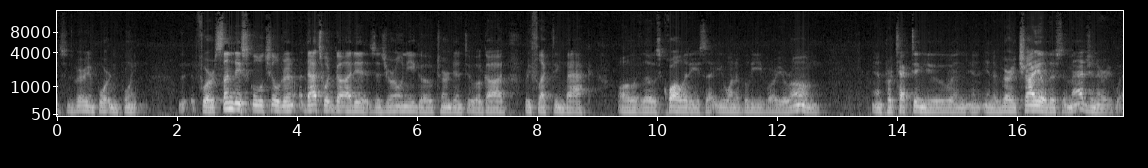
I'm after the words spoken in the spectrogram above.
This is a very important point. For Sunday school children, that's what God is, is your own ego turned into a God reflecting back all of those qualities that you want to believe are your own and protecting you in, in, in a very childish, imaginary way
